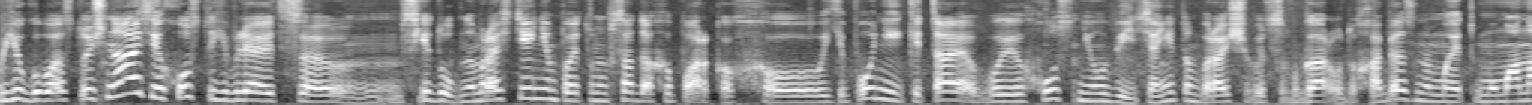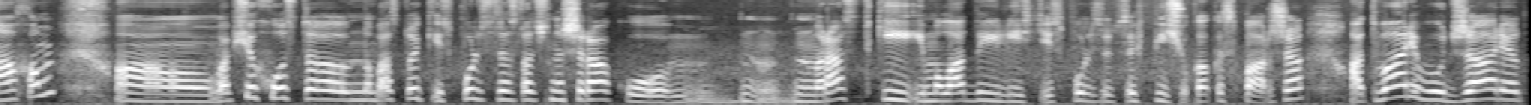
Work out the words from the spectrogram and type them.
в Юго-Восточной Азии хоста является съедобным растением, поэтому в садах и парках э, Японии и Китая вы хост не увидите. Они там выращиваются в огородах. Обязаны мы этому монахам. А, Вообще хоста на Востоке используется достаточно широко. Ростки и молодые листья используются в пищу, как и спаржа. Отваривают, жарят,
